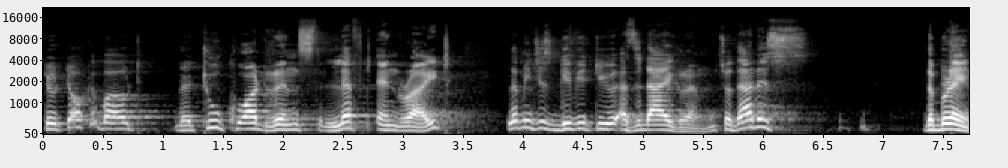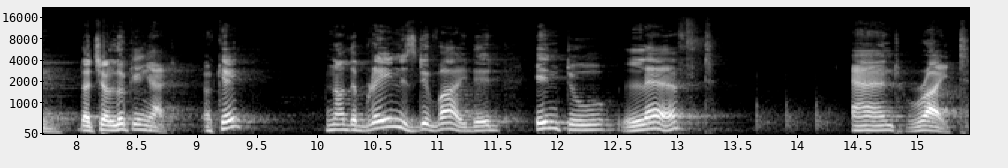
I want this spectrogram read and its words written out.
to talk about the two quadrants, left and right, let me just give it to you as a diagram. So that is the brain that you're looking at, okay? Now the brain is divided into left and right.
